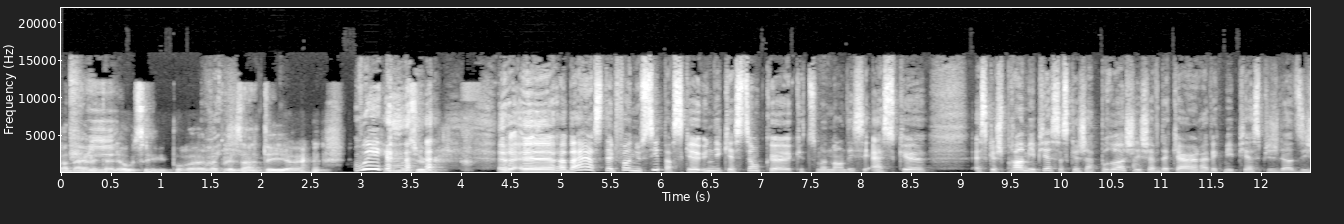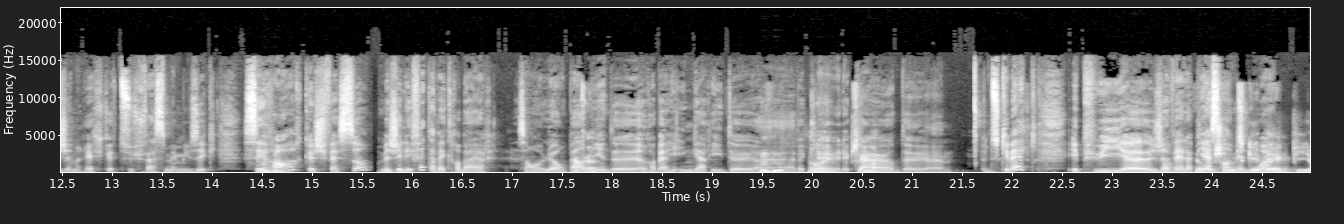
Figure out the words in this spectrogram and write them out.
Robert était là aussi pour euh, représenter oui. monsieur. Robert, c'était le fun aussi parce que une des questions que, que tu m'as demandé, c'est est-ce que est-ce que je prends mes pièces, est-ce que j'approche les chefs de chœur avec mes pièces puis je leur dis j'aimerais que tu fasses ma musique. C'est mm-hmm. rare que je fais ça, mais je l'ai fait avec Robert. Là, on parle bien de Robert Ingari de, mm-hmm. avec le, chœur de du Québec. Et puis, euh, j'avais la ah, pièce en Québec, puis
